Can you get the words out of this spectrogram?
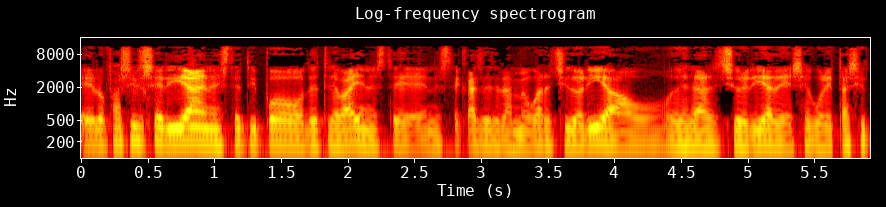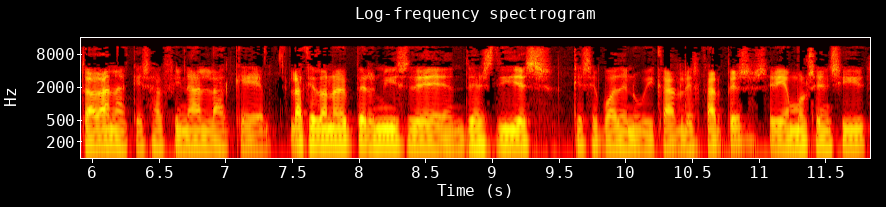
eh, lo fàcil seria en este tipus de treball, en este, en este cas des de la meva regidoria o de la regidoria de Seguretat Ciutadana, que és al final la que, la que dona el permís de, dels dies que se poden ubicar les carpes, seria molt senzill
